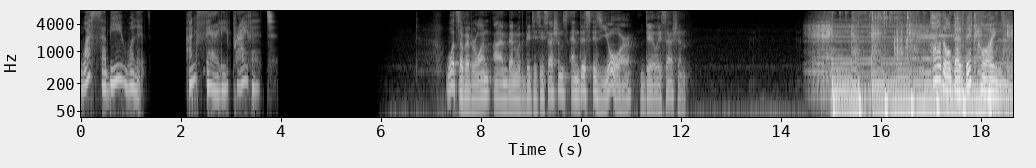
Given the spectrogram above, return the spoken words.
Wasabi Wallet. Unfairly private. What's up, everyone? I'm Ben with the BTC Sessions, and this is your daily session. Hodl the Bitcoin.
